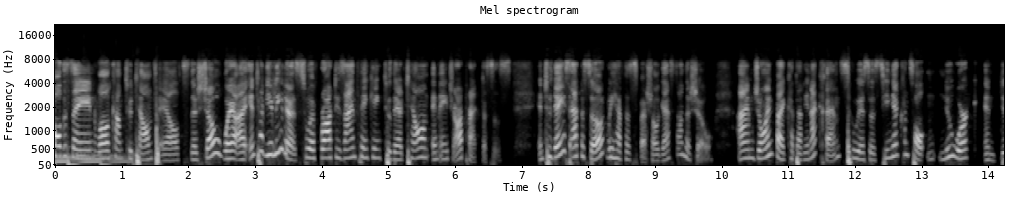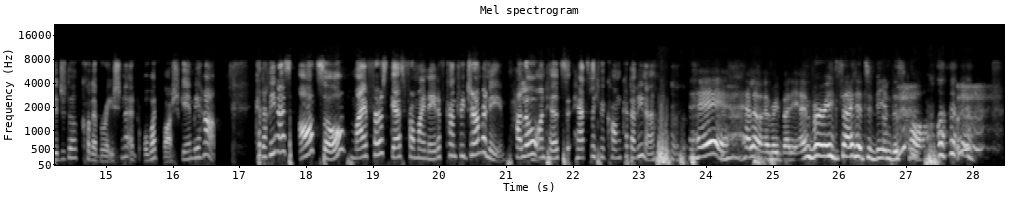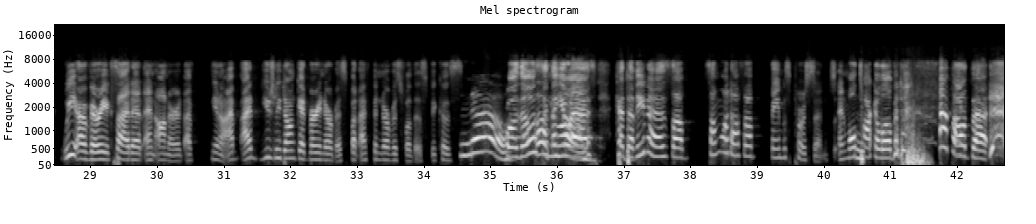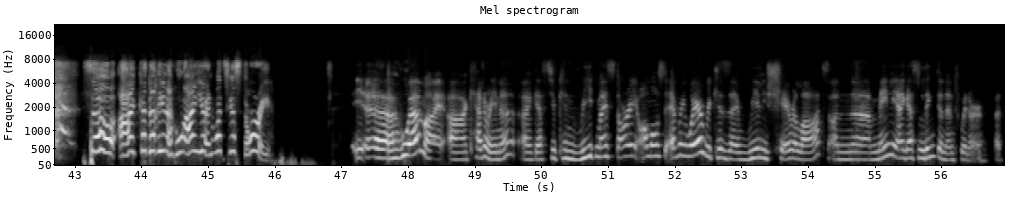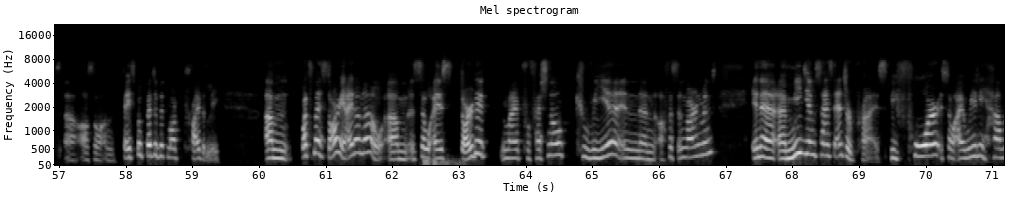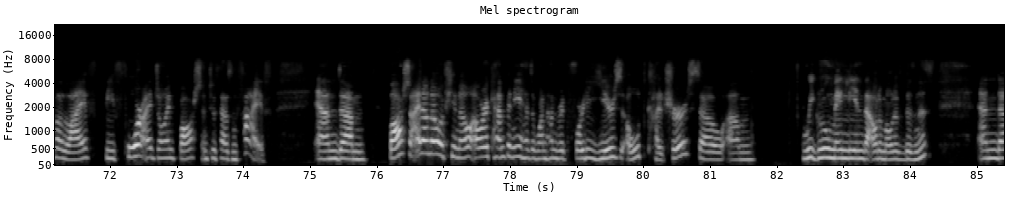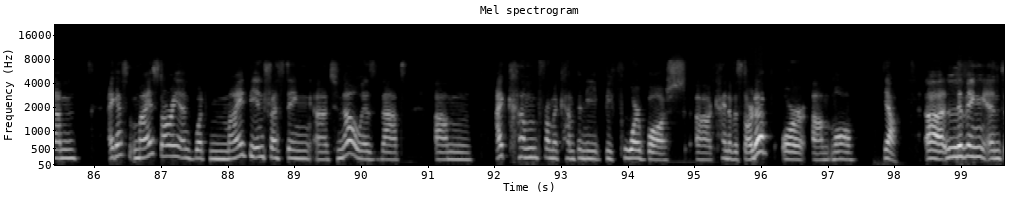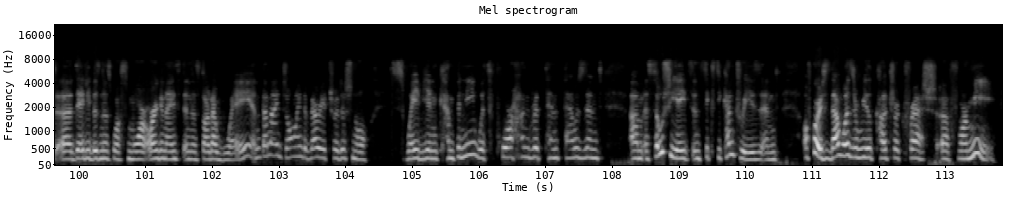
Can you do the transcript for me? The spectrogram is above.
Nicole Dessain. Welcome to Talent Tales, the show where I interview leaders who have brought design thinking to their talent and HR practices. In today's episode, we have a special guest on the show. I'm joined by Katharina Krentz, who is a senior consultant, new work and digital collaboration at Robert Bosch GmbH. Katharina is also my first guest from my native country, Germany. Hello mm-hmm. und herz herzlich willkommen, Katharina. Hey, hello everybody. I'm very excited to be in this call. we are very excited and honored. I've, you know, I, I usually don't get very nervous, but I've been nervous for this because no. for those oh, in the U.S., on. Katharina is a, somewhat of a famous person, and we'll talk a little bit about that. So, uh, Katharina, who are you, and what's your story? Uh, who am I? Uh, Katharina. I guess you can read my story almost everywhere because I really share a lot on uh, mainly, I guess, LinkedIn and Twitter, but uh, also on Facebook, but a bit more privately. Um, what's my story? I don't know. Um, so I started my professional career in an office environment in a, a medium-sized enterprise before. So I really have a life before I joined Bosch in 2005, and um, Bosch, I don't know if you know, our company has a 140 years old culture. So um, we grew mainly in the automotive business. And um, I guess my story and what might be interesting uh, to know is that um, I come from a company before Bosch, uh, kind of a startup or um, more, yeah, uh, living and uh, daily business was more organized in a startup way. And then I joined a very traditional Swabian company with 410,000 um, associates in 60 countries. And of course, that was a real culture crash uh, for me.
